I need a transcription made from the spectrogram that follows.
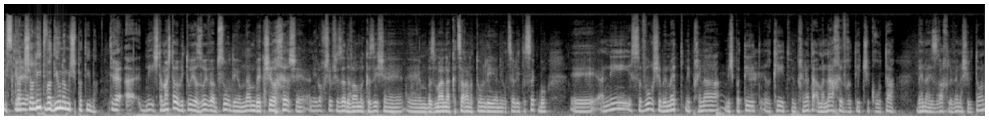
עסקת שליט והדיון המשפטי בה? תראה, אה, השתמשת בביטוי הזוי ואבסורדי, אמנם בהקשר אחר, שאני לא חושב שזה הדבר המרכזי שבזמן הקצר הנתון לי אני רוצה להתעסק בו. אני סבור שבאמת מבחינה משפטית, ערכית, ומבחינת האמנה החברתית שכרותה בין האזרח לבין השלטון,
